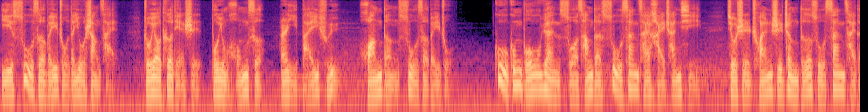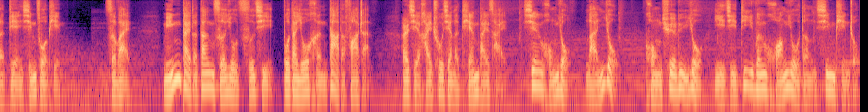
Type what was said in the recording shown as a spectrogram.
以素色为主的釉上彩。主要特点是不用红色，而以白、绿、黄等素色为主。故宫博物院所藏的素三彩海产玺，就是传世正德素三彩的典型作品。此外，明代的单色釉瓷器不但有很大的发展，而且还出现了甜白彩、鲜红釉、蓝釉、孔雀绿釉以及低温黄釉等新品种。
